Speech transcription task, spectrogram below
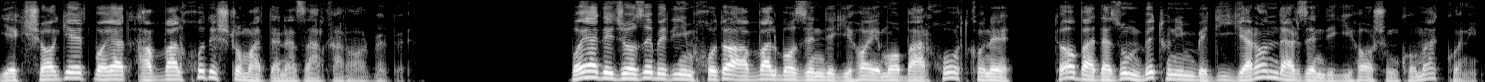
یک شاگرد باید اول خودش رو مد نظر قرار بده. باید اجازه بدیم خدا اول با زندگی های ما برخورد کنه تا بعد از اون بتونیم به دیگران در زندگی هاشون کمک کنیم.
